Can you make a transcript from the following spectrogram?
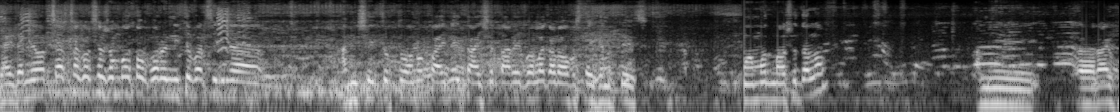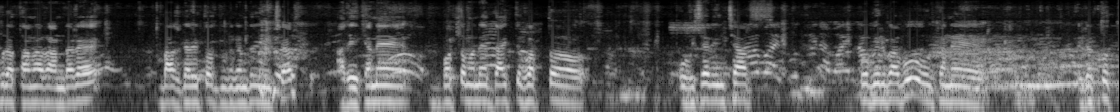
গাড়িটা নেওয়ার চেষ্টা করছে সম্ভবত পরে নিতে পারছে কিনা আমি সেই তথ্য অন্য পাই নাই তাই সে তার এই গলা কাটা অবস্থা এখানে পেয়েছি। মোহাম্মদ মাসুদ আলম আমি রায়পুরা থানার আন্ডারে বাসগাড়ি তদন্ত কেন্দ্রের ইনচার্জ আর এখানে বর্তমানে দায়িত্বপ্রাপ্ত অফিসার ইনচার্জ কবির বাবু ওখানে এটা তথ্য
